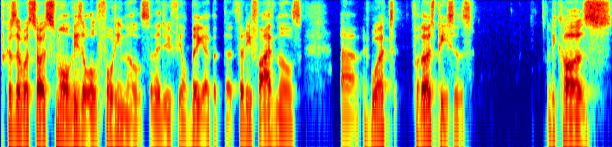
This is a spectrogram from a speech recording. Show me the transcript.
because they were so small, these are all 40 mils, so they do feel bigger, but the 35 mils, um, it worked for those pieces because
